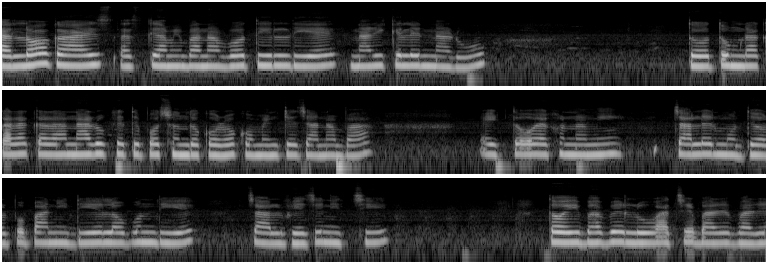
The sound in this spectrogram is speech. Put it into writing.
হ্যালো গাইস, আজকে আমি বানাবো তিল দিয়ে নারিকেলের নাড়ু। তো তোমরা কারা কারা নাড়ু খেতে পছন্দ করো, কমেন্টে জানাবা। এই তো এখন আমি চালের মধ্যে অল্প পানি দিয়ে, লবণ দিয়ে চাল ভেজে নিচ্ছি। তো এইভাবে লো আছে বারে বারে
